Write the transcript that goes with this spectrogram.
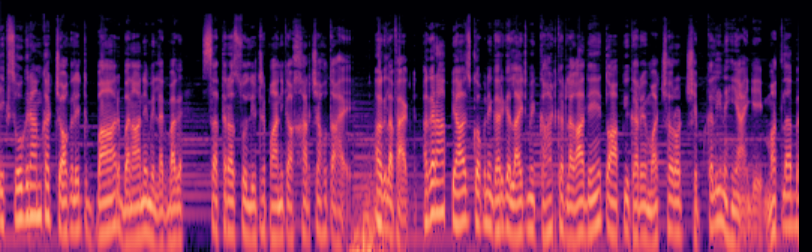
एक सौ ग्राम का चॉकलेट बार बनाने में लगभग 1700 लीटर पानी का खर्चा होता है। अगला फैक्ट, अगर आप प्याज को अपने घर के लाइट में काट कर लगा दें तो आपके घर में मच्छर और छिपकली नहीं आएँगे। मतलब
